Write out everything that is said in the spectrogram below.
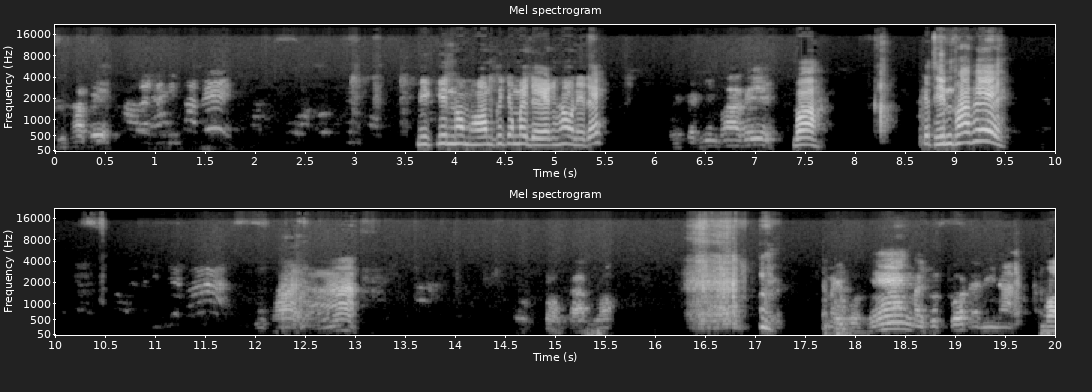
อยู่คาเฟ่มีกลินหอมๆ คือจังไม่แดงเฮานี่เด้ไปกระทิมคาเฟ่ว่ากระถินพาเพอยู่ค่านะก็กลับเนาะ ไม่กดแห้งไม่กดกดอันนี้นะบ่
